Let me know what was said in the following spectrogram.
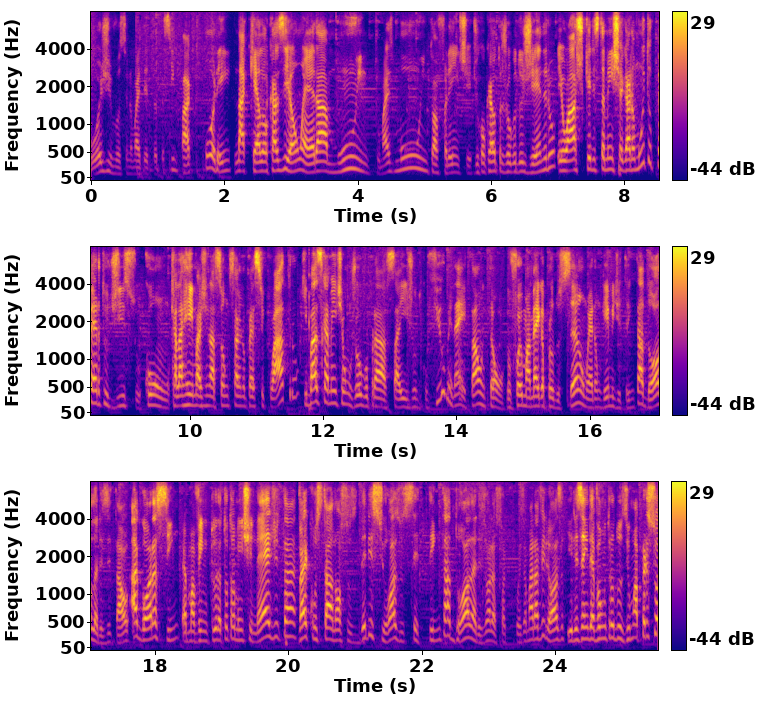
hoje você não vai ter tanto esse impacto, porém, naquela ocasião era muito, mas muito à frente de qualquer outro jogo do gênero. Eu acho que eles também chegaram muito perto disso com aquela reimaginação que saiu no PS4, que basicamente é um jogo pra sair junto com o filme, né? E tal. Então, não foi uma mega produção, era um game de 30 dólares e tal. Agora sim, é uma aventura totalmente inédita, vai custar nossos deliciosos 70 dólares. Olha só que coisa maravilhosa. E eles ainda vão introduzir uma personagem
